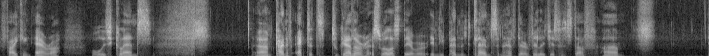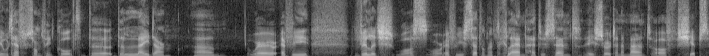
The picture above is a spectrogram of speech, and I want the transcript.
Viking era, all these clans um, kind of acted together as well as they were independent clans and have their villages and stuff. Um, they would have something called the the Leidang, um, where every village was or every settlement clan had to send a certain amount of ships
